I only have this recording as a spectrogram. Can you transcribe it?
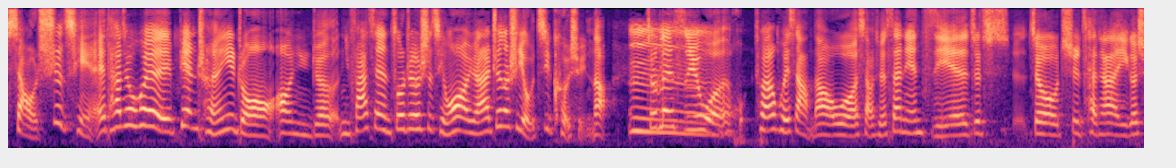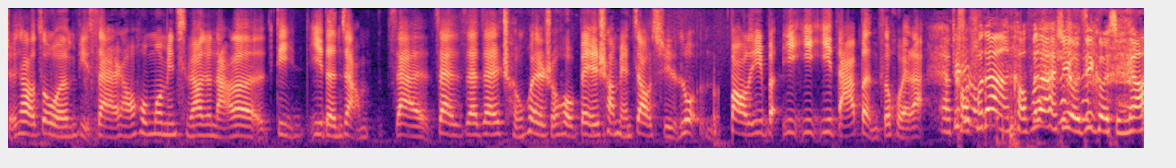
小事情，哎，它就会变成一种哦，你觉得你发现做这个事情，哇，原来真的是有迹可循的。嗯，就类似于我突然回想到，我小学三年级就去就去参加了一个学校的作文比赛，然后莫名其妙就拿了第一等奖。在在在在晨会的时候被上面叫去落抱了一本一一一沓本子回来，哎烤孵蛋，烤孵蛋还是有迹可循的。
